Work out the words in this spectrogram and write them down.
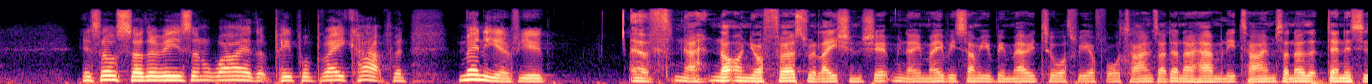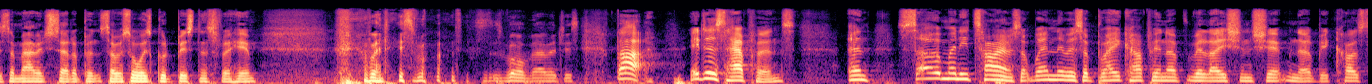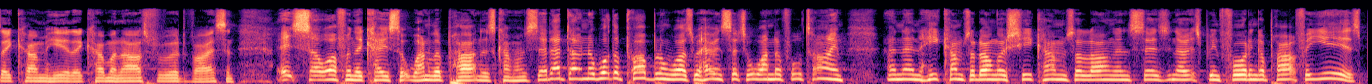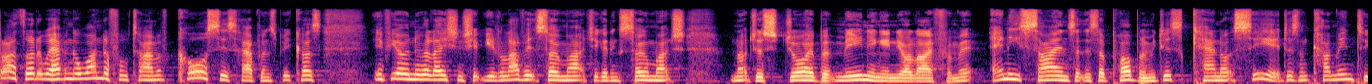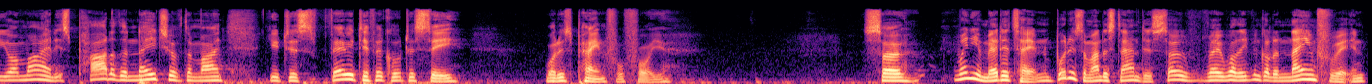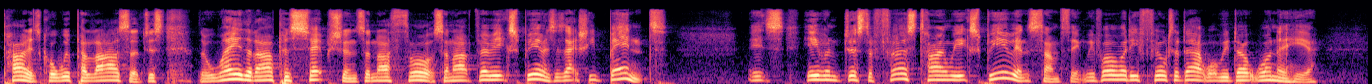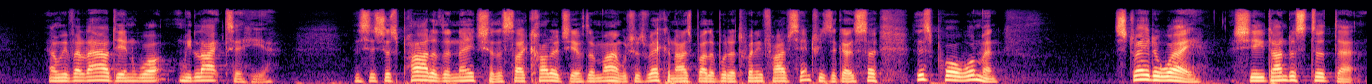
It's also the reason why that people break up. And many of you have not on your first relationship. You know, maybe some of you've been married two or three or four times. I don't know how many times. I know that Dennis is a marriage celebrant, so it's always good business for him when there's more, more marriages. But it just happens. And so many times that when there is a breakup in a relationship, you know, because they come here, they come and ask for advice, and it's so often the case that one of the partners come and said, "I don't know what the problem was. We're having such a wonderful time," and then he comes along or she comes along and says, "You know, it's been falling apart for years, but I thought that we're having a wonderful time." Of course, this happens because if you're in a relationship, you love it so much, you're getting so much not just joy but meaning in your life from it, any signs that there's a problem, you just cannot see it. It doesn't come into your mind. It's part of the nature of the mind. You're just very difficult to see what is painful for you. So when you meditate, and Buddhism understands this so very well, they've even got a name for it in Pali, it's called vipallasa, just the way that our perceptions and our thoughts and our very experience is actually bent. It's even just the first time we experience something, we've already filtered out what we don't want to hear, and we've allowed in what we like to hear. This is just part of the nature, the psychology of the mind, which was recognized by the Buddha 25 centuries ago. So, this poor woman, straight away, she'd understood that.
